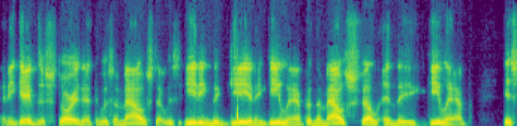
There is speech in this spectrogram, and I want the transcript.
And he gave the story that there was a mouse that was eating the ghee in a ghee lamp, and the mouse fell in the ghee lamp. His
